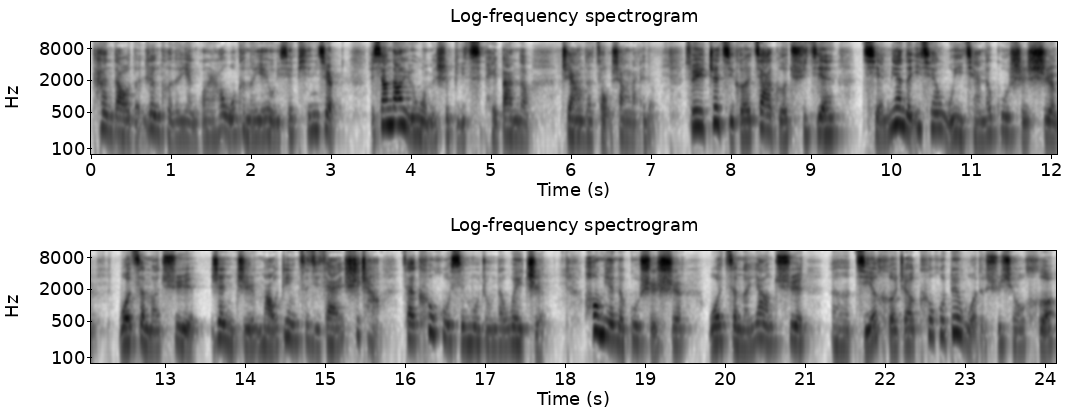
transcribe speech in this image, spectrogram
看到的、认可的眼光，然后我可能也有一些拼劲儿，就相当于我们是彼此陪伴的这样的走上来的。所以这几个价格区间，前面的一千五以前的故事是我怎么去认知锚定自己在市场在客户心目中的位置，后面的故事是我怎么样去。呃，结合着客户对我的需求和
